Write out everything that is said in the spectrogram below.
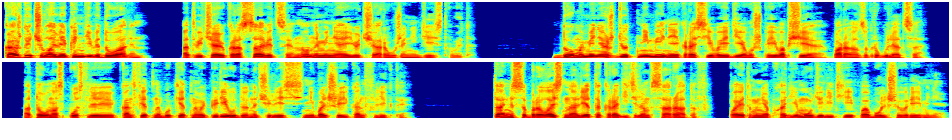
Каждый человек индивидуален. Отвечаю красавице, но на меня ее чары уже не действуют. Дома меня ждет не менее красивая девушка, и вообще пора закругляться. А то у нас после конфетно-букетного периода начались небольшие конфликты. Таня собралась на лето к родителям в Саратов, поэтому необходимо уделить ей побольше времени.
